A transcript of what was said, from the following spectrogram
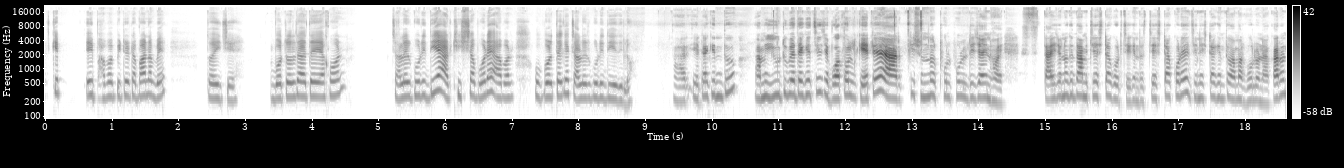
আজকে এই ভাপা পিঠেটা বানাবে। তো এই যে বোতলটাতে এখন চালের গুঁড়ি দিয়ে আর খিসা ভরে আবার উপর থেকে চালের গুঁড়ি দিয়ে দিল। আর এটা কিন্তু আমি ইউটিউবে দেখেছি যে বোতল কেটে আর কি সুন্দর ফুল ফুল ডিজাইন হয়। তাই জন্য কিন্তু আমি চেষ্টা করছি কিন্তু চেষ্টা করে জিনিসটা কিন্তু আমার হলো না। কারণ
